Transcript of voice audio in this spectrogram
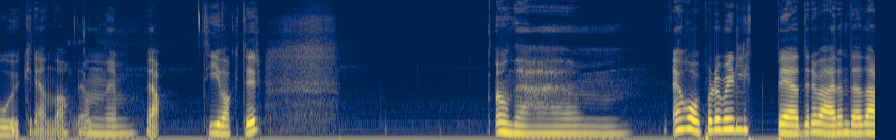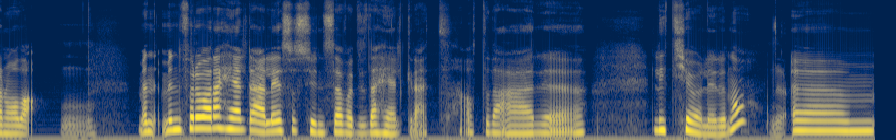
to uker igjen da. Ja. Men um, ja, ti vakter. Og det er um, Jeg håper det blir litt bedre vær enn det det er nå, da. Mm. Men, men for å være helt ærlig, så syns jeg faktisk det er helt greit at det er uh, litt kjøligere nå. Ja. Um,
